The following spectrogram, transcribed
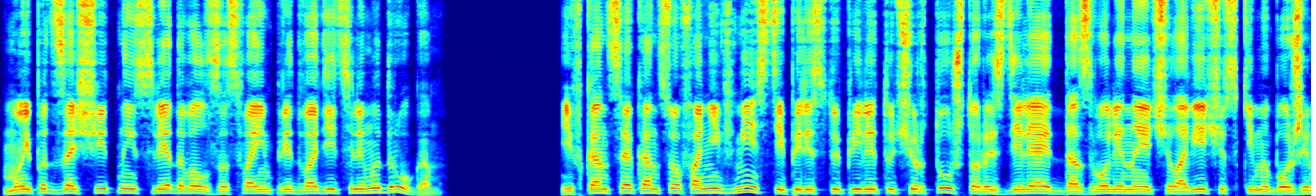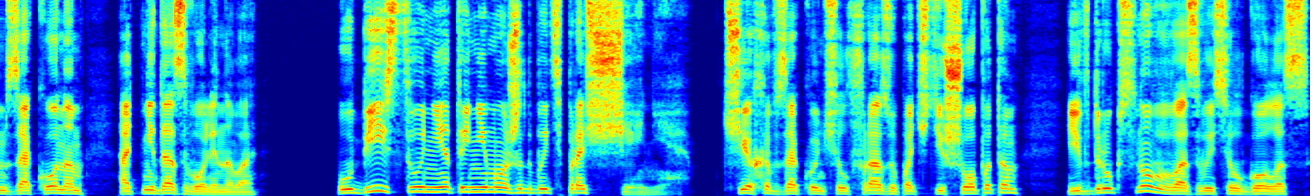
Мой подзащитный следовал за своим предводителем и другом. И в конце концов они вместе переступили ту черту, что разделяет дозволенное человеческим и божьим законом от недозволенного. Убийству нет и не может быть прощения. Чехов закончил фразу почти шепотом и вдруг снова возвысил голос.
